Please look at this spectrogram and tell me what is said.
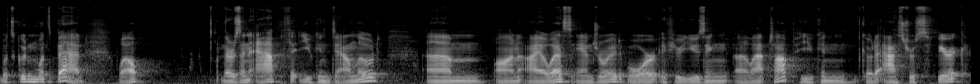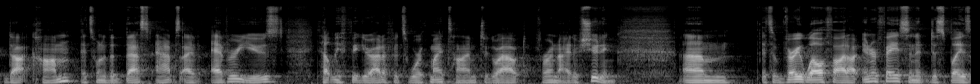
what's good and what's bad? Well, there's an app that you can download um, on iOS, Android, or if you're using a laptop, you can go to astrospheric.com. It's one of the best apps I've ever used to help me figure out if it's worth my time to go out for a night of shooting. Um, it's a very well thought out interface and it displays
